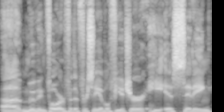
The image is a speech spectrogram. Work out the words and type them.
uh, moving forward for the foreseeable future. He is sitting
